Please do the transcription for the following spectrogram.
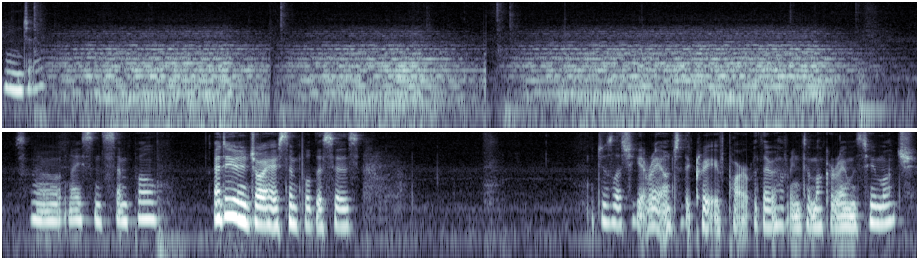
Change it. So nice and simple. I do enjoy how simple this is. It just lets you get right onto the creative part without having to muck around with too much.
